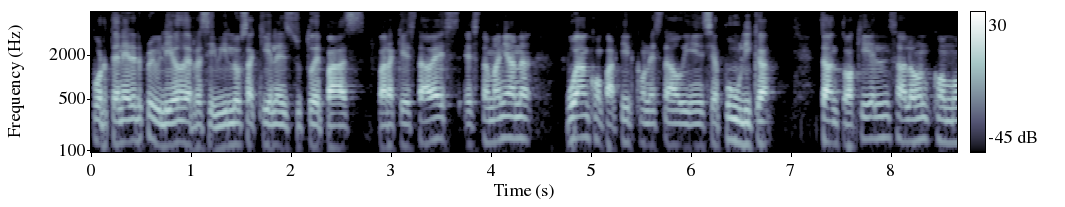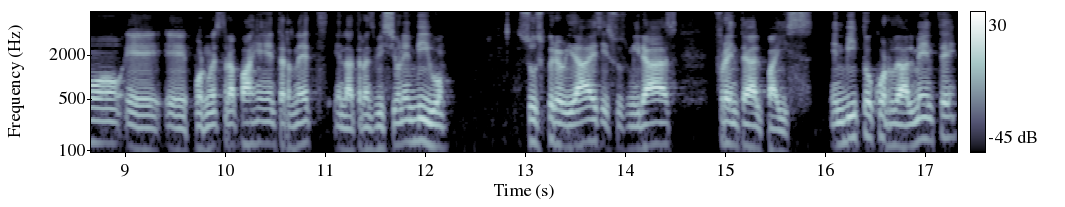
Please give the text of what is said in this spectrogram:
por tener el privilegio de recibirlos aquí en el Instituto de Paz para que esta vez, esta mañana, puedan compartir con esta audiencia pública, tanto aquí en el salón como eh, eh, por nuestra página de internet en la transmisión en vivo, sus prioridades y sus miradas frente al país. Invito cordialmente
